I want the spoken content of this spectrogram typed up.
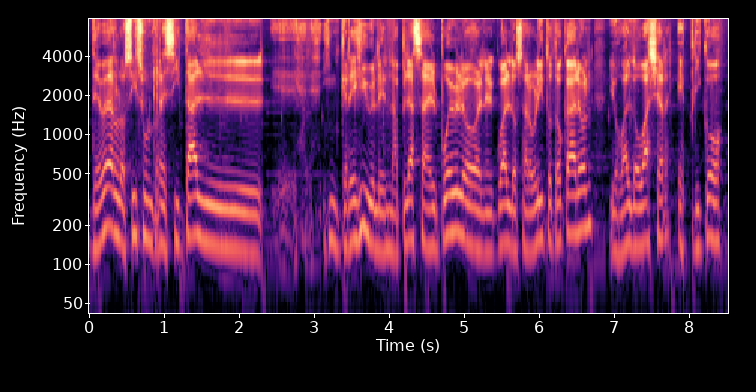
de verlos. Hizo un recital eh, increíble en la Plaza del Pueblo en el cual los arbolitos tocaron y Osvaldo Bayer explicó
